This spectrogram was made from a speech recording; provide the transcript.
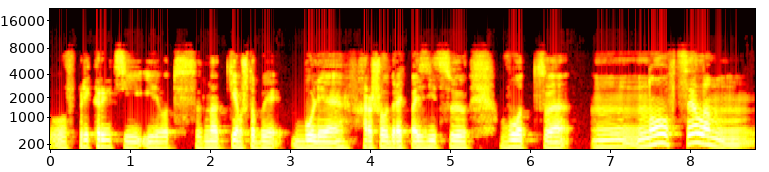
в прикрытии и вот над тем, чтобы более хорошо выбирать позицию. Вот. Но в целом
